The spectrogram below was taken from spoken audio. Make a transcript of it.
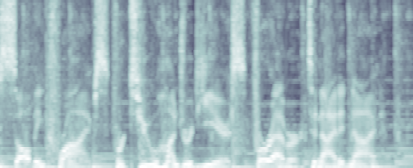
Solving crimes for 200 years. Forever. Tonight at 9.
